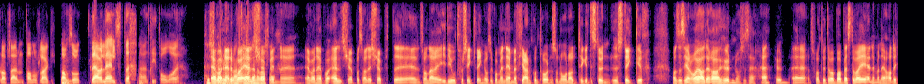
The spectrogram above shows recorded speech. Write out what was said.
flatskjerm, Tanoflagg, Samsung. Det er vel det eldste. Det er en 10-12 år. Husker Jeg var nede på Elkjøp før? en, eh, jeg var nede på Elkjøp og så hadde jeg kjøpt eh, en sånn der idiotforsikring. Og så kom jeg ned med fjernkontrollen som noen hadde tygget i stykker. Og så sier han å ja, dere har hund. Og så sier jeg hæ, hund? Eh, så fant jeg ut det var bare best å være enig, men jeg hadde,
